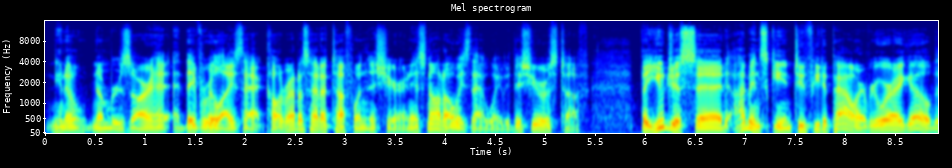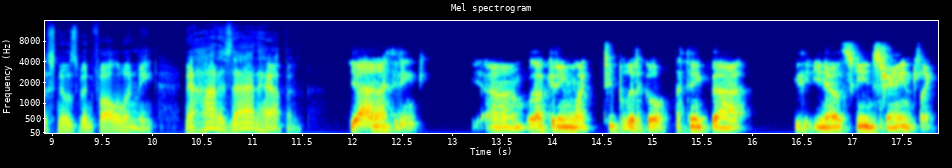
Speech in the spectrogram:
you know numbers are they've realized that. Colorado's had a tough one this year and it's not always that way but this year was tough. But you just said i've been skiing two feet of pow everywhere i go. The snow's been following me. Now how does that happen? Yeah and i think um, without getting like too political i think that you know skiing's changed. Like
